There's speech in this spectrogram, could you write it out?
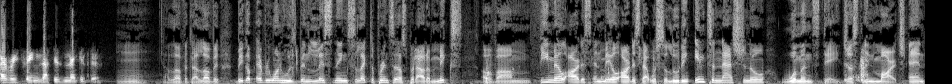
everything that is negative. Mm, I love it. I love it. Big up everyone who has been listening. Select Selector Princess put out a mix of um, female artists and male artists that were saluting International Women's Day just in March. And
